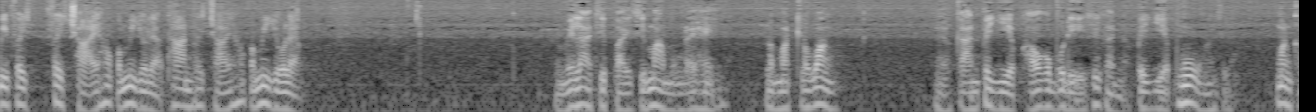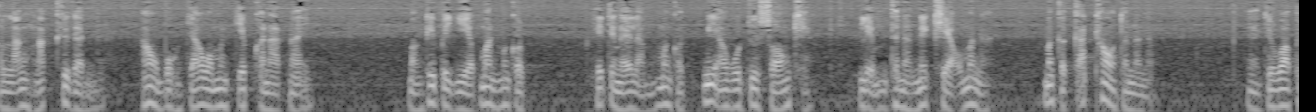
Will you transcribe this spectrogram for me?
มีไฟไฟฉายเฮาก็มีอยู่แล้วทานไฟฉายเฮาก็มีอยู่แล้วเวลาที่ไปสิมามองได้ให้ระมัดระวังการไปเหยียบเขาก็บุดีขึ้นกัน ไปเหยียบงูนั่นสิมันก็ลังหักขึ้นกันเฮ้าบงเจ้าว่ามันเจ็บขนาดไหน บางที่ไปเหยียบมันมันก็เฮ็ดยังไงล่ะ มันก็มีอาวุธอยู่สองแขน เหลี่ยมถนัดในแขวมันนะมันก็กัดเท่าเท่านั้นนะจะว่าไป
